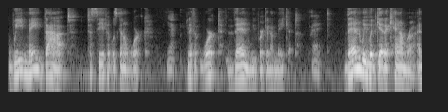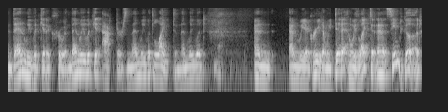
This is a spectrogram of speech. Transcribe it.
we made that to see if it was going to work. Yeah. And if it worked, then we were going to make it. Right. Then we would get a camera, and then we would get a crew, and then we would get actors, and then we would light, and then we would. And and we agreed, and we did it, and we liked it, and it seemed good.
